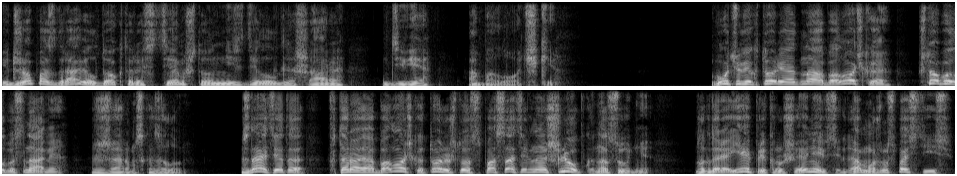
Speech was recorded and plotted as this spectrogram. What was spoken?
и Джо поздравил доктора с тем, что он не сделал для шара две оболочки. «Будь у Виктории одна оболочка, что было бы с нами?» — с жаром сказал он. «Знаете, это вторая оболочка, то же, что спасательная шлюпка на судне. Благодаря ей при крушении всегда можно спастись».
